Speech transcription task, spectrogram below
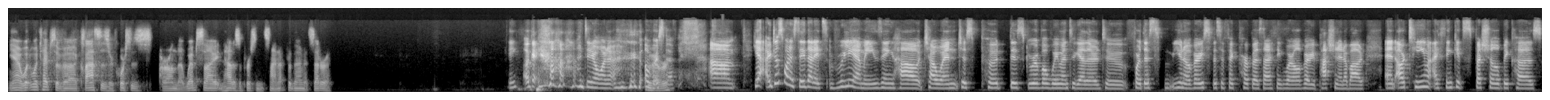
Yeah, what, what types of uh, classes or courses are on the website and how does a person sign up for them, et cetera? Okay, I didn't want to overstep. Um, yeah, I just want to say that it's really amazing how Chaowen just put this group of women together to for this, you know, very specific purpose that I think we're all very passionate about. And our team, I think it's special because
